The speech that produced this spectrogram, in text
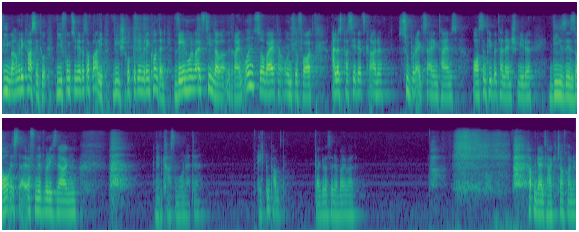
Wie machen wir die Casting-Tour? Wie funktioniert das auf Bali? Wie strukturieren wir den Content? Wen holen wir als Team da mit rein? Und so weiter und so fort. Alles passiert jetzt gerade. Super exciting times. Awesome People Talentschmiede. Die Saison ist eröffnet, würde ich sagen. Wenn krasse Monate. Ich bin pumped. Danke, dass ihr dabei wart. Habt einen geilen Tag. Ciao, Freunde.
